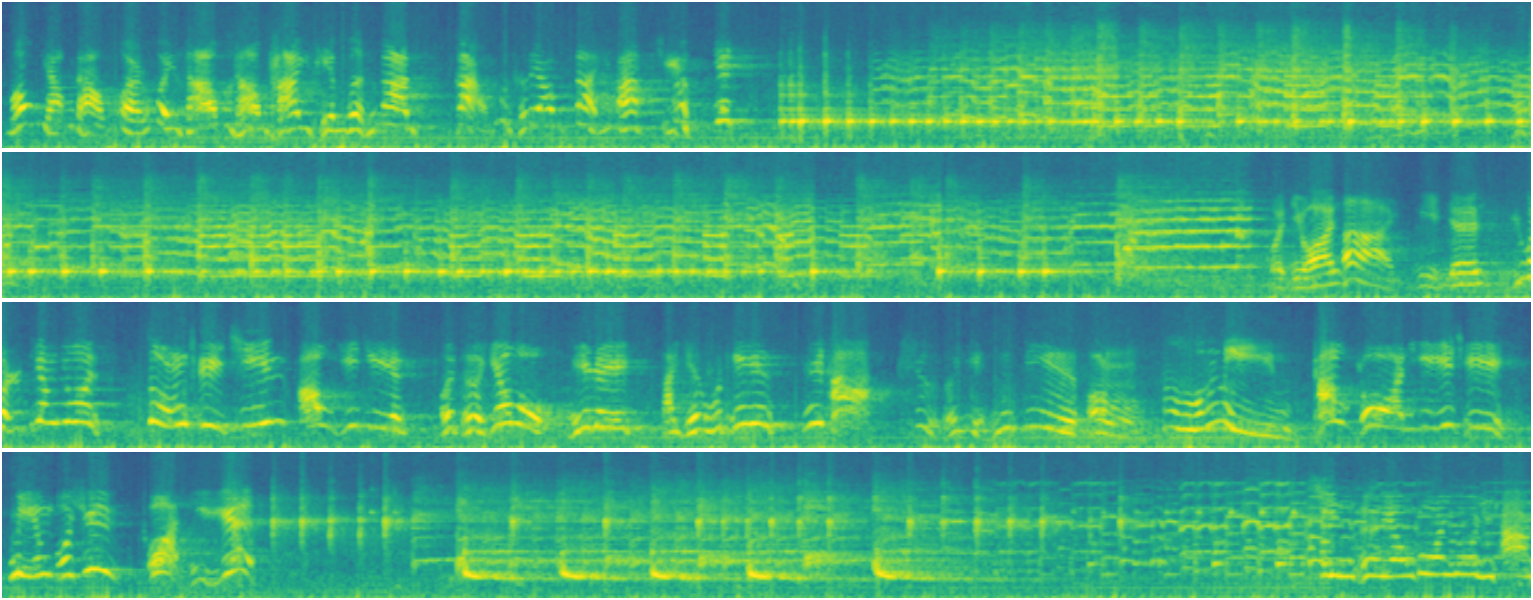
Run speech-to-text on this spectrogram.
某要到二位嫂嫂太天问安，告辞了，带马去。文员在，命人与二将军送去金袍一件，不得有误。明日在演武厅与他设宴接风。遵命。桃园一起，命不许传也。今得了关云长，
